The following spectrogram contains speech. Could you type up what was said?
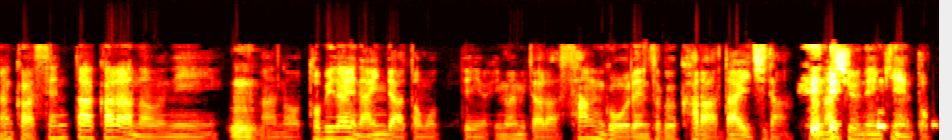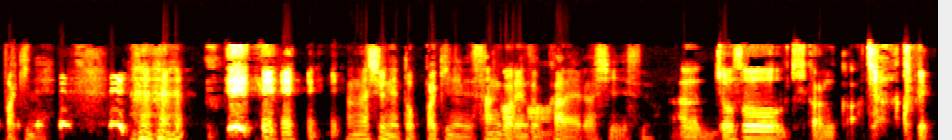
なんかセンターカラーなのに、うん。あの、扉絵ないんだと思って、今見たら3号連続カラー第1弾、7周年記念突破記念。7周年突破記念で3号連続カラーやるらしいですよ。あの、女装期間か。じゃあこれ、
